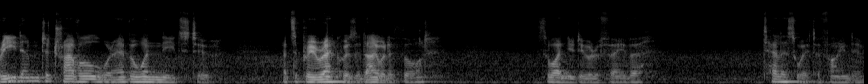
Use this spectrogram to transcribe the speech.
Freedom to travel wherever one needs to. That's a prerequisite, I would have thought. So why don't you do her a favour? Tell us where to find him.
